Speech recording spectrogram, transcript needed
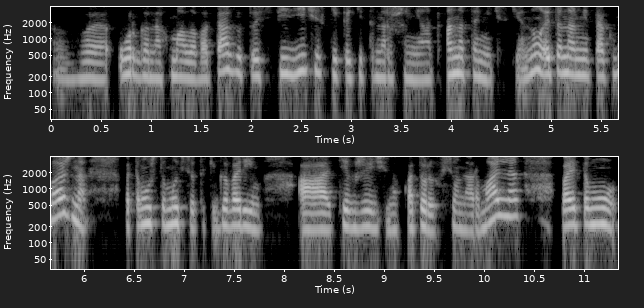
в органах малого таза, то есть физические какие-то нарушения, анатомические. Но это нам не так важно, потому что мы все-таки говорим о тех женщинах, у которых все нормально, поэтому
